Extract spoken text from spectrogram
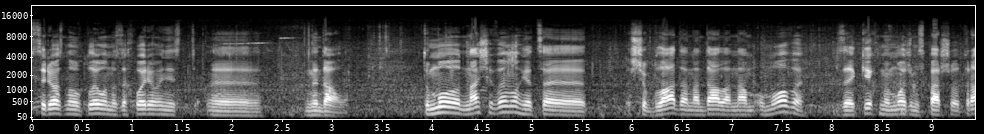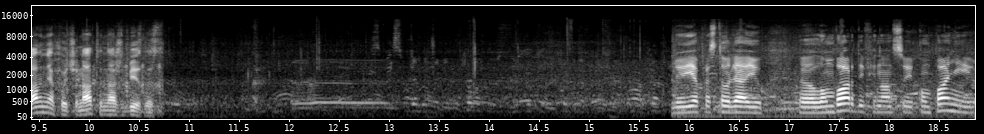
серйозного впливу на захворюваність е, не дали. Тому наші вимоги це щоб влада надала нам умови, за яких ми можемо з 1 травня починати наш бізнес. Я представляю е, ломбарди, фінансові компанії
